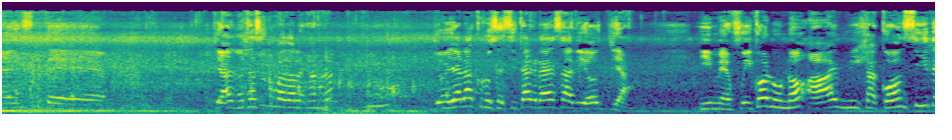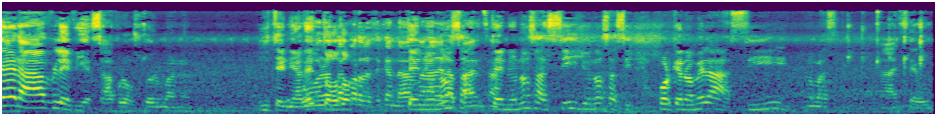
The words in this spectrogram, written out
este. ¿Ya no estás ocupado, Alejandra? Yo ya la crucecita, gracias a Dios, ya. Y me fui con uno, ay, mija, considerable, bien sabroso, hermana. Y tenía de ¿Cómo no te todo. tenía, de unos, tenía así y unos así. Porque no me la así, nomás. Ay, seguro.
